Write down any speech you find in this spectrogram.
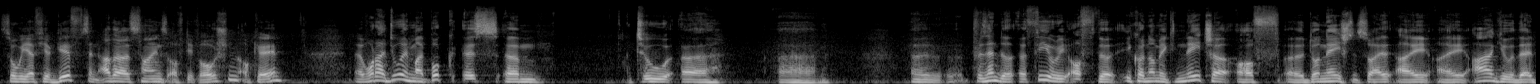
so we have here gifts and other signs of devotion, okay? Uh, what I do in my book is um, to uh, uh, uh present a, a, theory of the economic nature of uh, donations. So I, I, I, argue that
